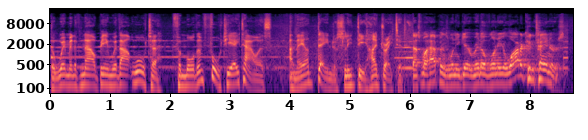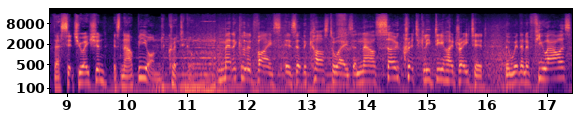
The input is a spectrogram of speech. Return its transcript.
The women have now been without water for more than 48 hours and they are dangerously dehydrated. That's what happens when you get rid of one of your water containers. Their situation is now beyond critical. Medical advice is that the castaways are now so critically dehydrated that within a few hours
